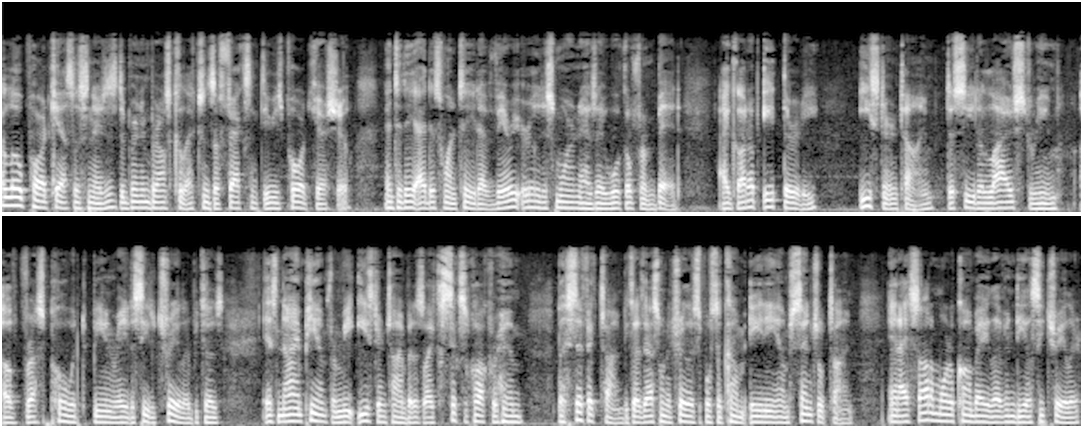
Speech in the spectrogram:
Hello, podcast listeners. This is the Brendan Brown's Collections of Facts and Theories podcast show. And today I just want to tell you that very early this morning as I woke up from bed, I got up 8.30 Eastern Time to see the live stream of Russ Poet being ready to see the trailer because it's 9 p.m. for me Eastern Time, but it's like 6 o'clock for him Pacific Time because that's when the trailer is supposed to come 8 a.m. Central Time. And I saw the Mortal Kombat 11 DLC trailer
